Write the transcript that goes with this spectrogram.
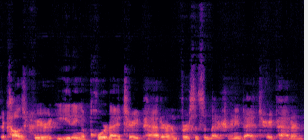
their college career eating a poor dietary pattern versus a Mediterranean dietary pattern.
